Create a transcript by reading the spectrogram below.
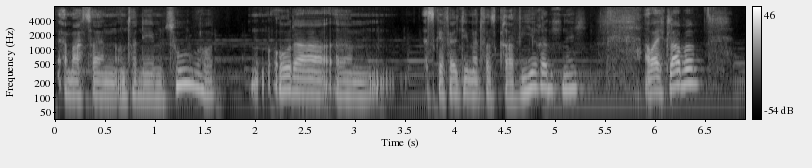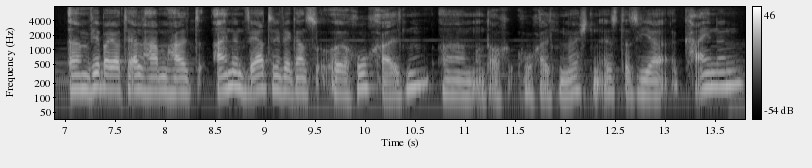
er macht sein Unternehmen zu oder ähm, es gefällt ihm etwas gravierend nicht. Aber ich glaube, ähm, wir bei JTL haben halt einen Wert, den wir ganz äh, hochhalten ähm, und auch hochhalten möchten, ist, dass wir keinen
